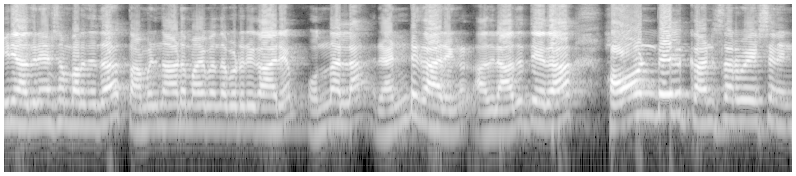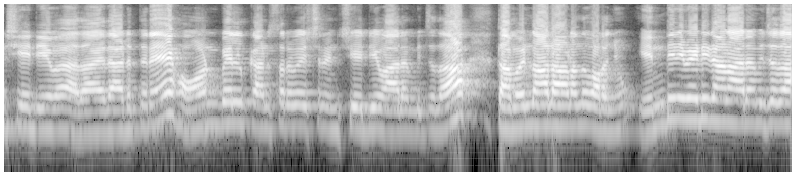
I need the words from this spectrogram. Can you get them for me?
ഇനി അതിനുശേഷം പറഞ്ഞത് തമിഴ്നാടുമായി ബന്ധപ്പെട്ട ഒരു കാര്യം. ഒന്നല്ല രണ്ട് കാര്യങ്ങൾ. അതിൽ ആദ്യത്തേത് ഹോൺബെൽ കൺസർവേഷൻ ഇനിഷ്യേറ്റീവ്. അതായത് അടുത്തിടെ ഹോൺബെൽ കൺസർവേഷൻ ഇനിഷ്യേറ്റീവ് ആരംഭിച്ചത് തമിഴ്നാടാണെന്ന് പറഞ്ഞു. എന്തിനു വേണ്ടിയിട്ടാണ് ആരംഭിച്ചത്?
